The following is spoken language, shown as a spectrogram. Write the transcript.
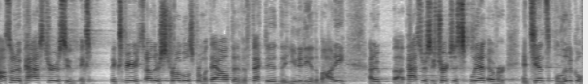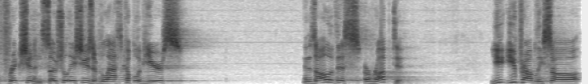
I also know pastors who've ex- experienced other struggles from without that have affected the unity of the body. I know uh, pastors whose churches split over intense political friction and social issues over the last couple of years. And as all of this erupted, you, you probably saw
